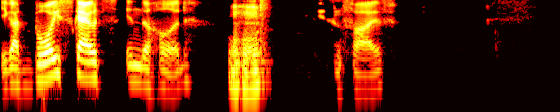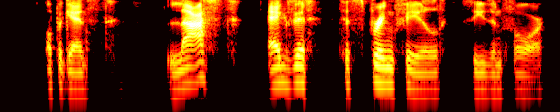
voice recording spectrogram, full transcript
You got Boy Scouts in the Hood, hmm season five, up against Last Exit to Springfield, season four.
